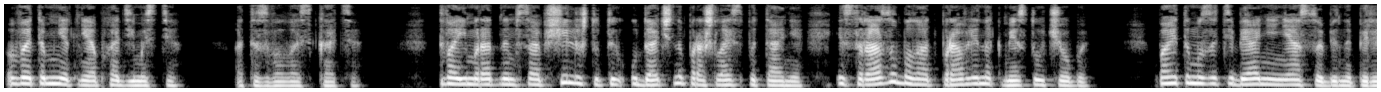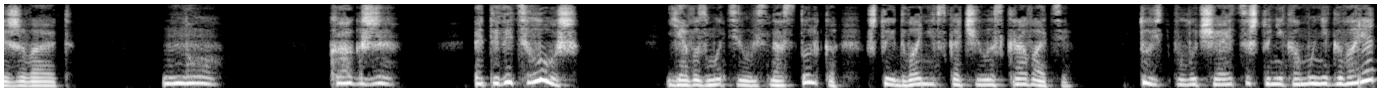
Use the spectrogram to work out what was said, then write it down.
"В этом нет необходимости", отозвалась Катя. "Твоим родным сообщили, что ты удачно прошла испытание и сразу была отправлена к месту учебы. Поэтому за тебя они не особенно переживают". "Но как же? Это ведь ложь!" Я возмутилась настолько, что едва не вскочила с кровати. То есть получается, что никому не говорят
